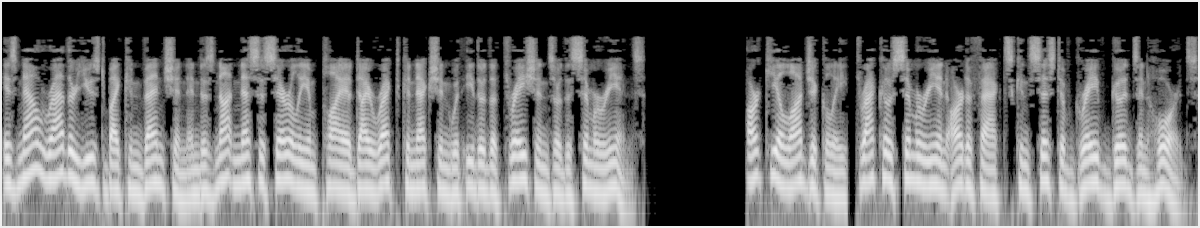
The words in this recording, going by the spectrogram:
is now rather used by convention and does not necessarily imply a direct connection with either the Thracians or the Cimmerians. Archaeologically, Thraco-Cimmerian artifacts consist of grave goods and hoards.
